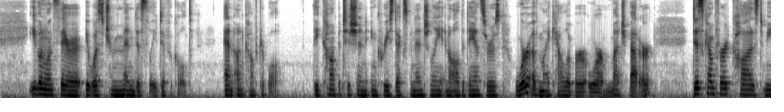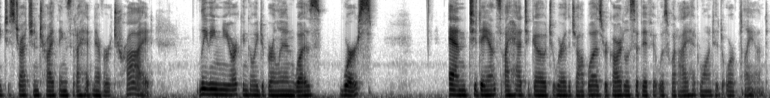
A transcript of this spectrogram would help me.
Even once there, it was tremendously difficult and uncomfortable the competition increased exponentially, and all the dancers were of my caliber or much better. Discomfort caused me to stretch and try things that I had never tried. Leaving New York and going to Berlin was worse. And to dance, I had to go to where the job was, regardless of if it was what I had wanted or planned.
